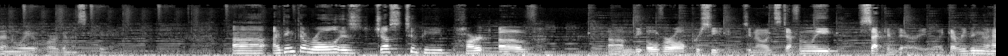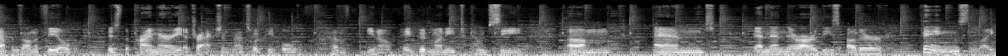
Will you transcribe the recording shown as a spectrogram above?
Fenway? Uh, I think the role is just to be part of um, the overall proceedings. You know, it's definitely secondary. Like everything that happens on the field is the primary attraction. That's what people have, you know, paid good money to come see. Um, and and then there are these other things like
